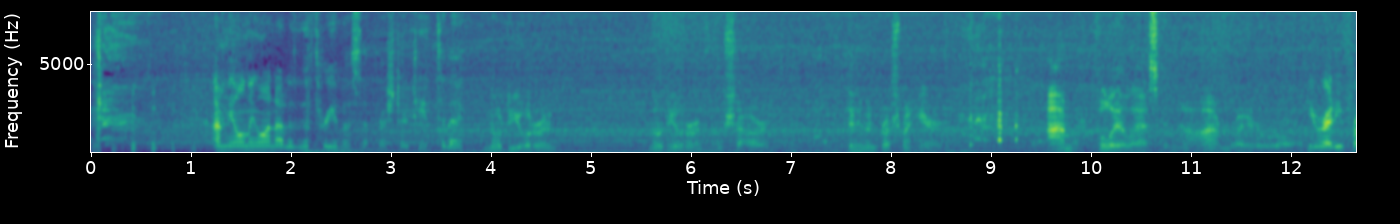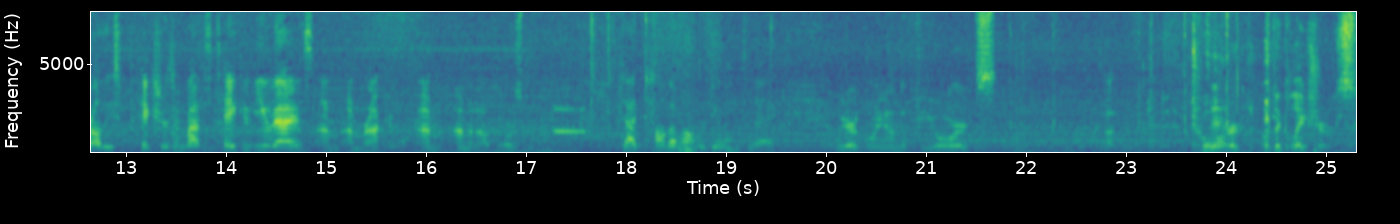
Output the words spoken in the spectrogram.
I'm the only one out of the three of us that brushed our teeth today. No deodorant, no deodorant, no shower. Didn't even brush my hair. I'm fully Alaskan now. I'm ready to roll. You ready for all these pictures I'm about to take of you guys? I'm, I'm rocking. I'm, I'm an outdoorsman. Dad, tell them what we're doing today. We are going on the fjords uh, tour of the glaciers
